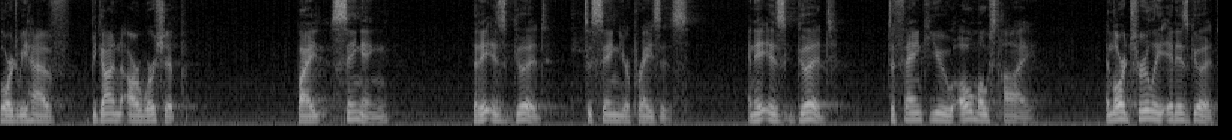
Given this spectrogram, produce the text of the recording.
Lord, we have begun our worship by singing that it is good to sing your praises. And it is good to thank you, O Most High. And Lord, truly it is good.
